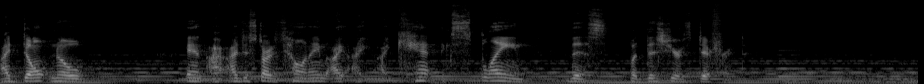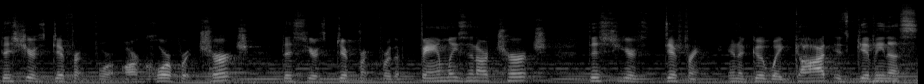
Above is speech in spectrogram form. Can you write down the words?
I don't know and I, I just started telling Amy, I, I, I can't explain this, but this year's different. This year's different for our corporate church. This year's different for the families in our church. This year's different in a good way. God is giving us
